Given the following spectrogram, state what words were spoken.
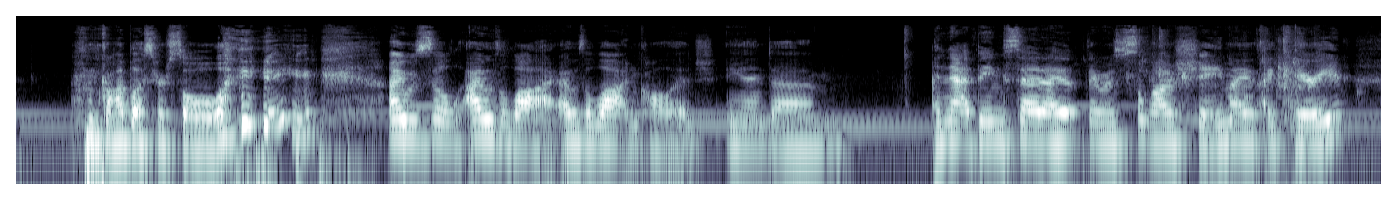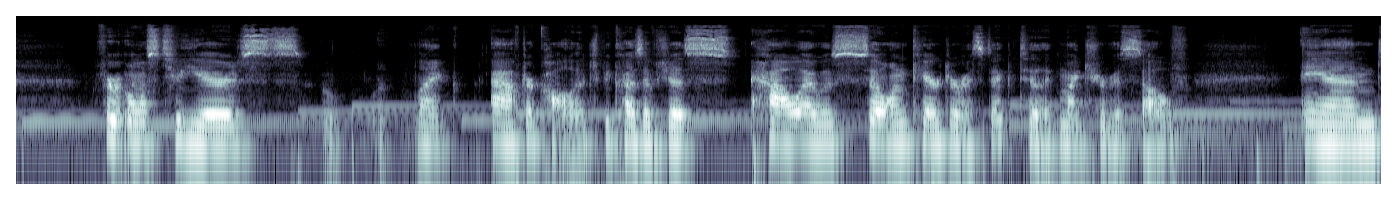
God bless your soul. I was a, I was a lot. I was a lot in college, and um, and that being said, I there was a lot of shame I, I carried for almost two years, like after college, because of just how I was so uncharacteristic to like my truest self, and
